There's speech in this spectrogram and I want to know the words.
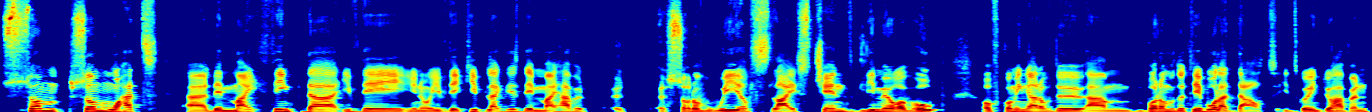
Some somewhat, uh, they might think that if they you know if they keep like this, they might have a, a sort of weird slice chance glimmer of hope of coming out of the um, bottom of the table. I doubt it's going to happen.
